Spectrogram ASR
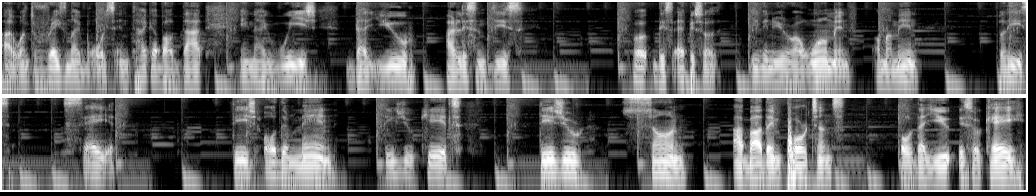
i want to raise my voice and talk about that. And i wish that you are listening to this this episode. Even if you're a woman or a man please say it. Teach other men teach your kids teach your son about the importance of that you it's okay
